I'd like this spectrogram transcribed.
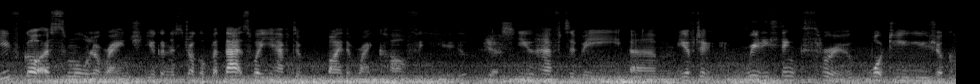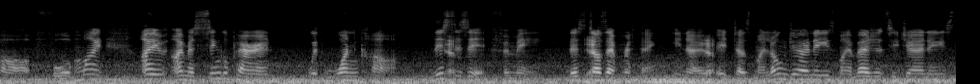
you've got a smaller range you're going to struggle but that's where you have to buy the right car for you Yes. you have to be um, you have to really think through what do you use your car for my I, i'm a single parent with one car this Yeah. is it for me. This Yeah. does everything. You know Yeah. it does my long journeys my emergency journeys.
